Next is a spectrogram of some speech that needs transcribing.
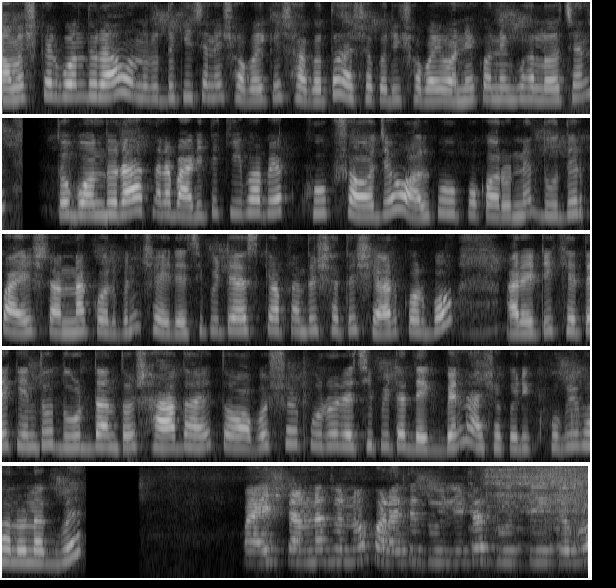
নমস্কার বন্ধুরা, অনুরুদ্ধ কিচেনে সবাইকে স্বাগত। আশা করি সবাই অনেক অনেক ভালো আছেন। তো বন্ধুরা, আপনারা বাড়িতে কীভাবে খুব সহজে অল্প উপকরণে দুধের পায়েস রান্না করবেন সেই রেসিপিটা আজকে আপনাদের সাথে শেয়ার করব। আর এটি খেতে কিন্তু দুর্দান্ত স্বাদ হয়, তো অবশ্যই পুরো রেসিপিটা দেখবেন। আশা করি খুবই ভালো লাগবে। পায়েস রান্নার জন্য কড়াইতে দুই লিটার দুধ দিয়ে দেবো।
